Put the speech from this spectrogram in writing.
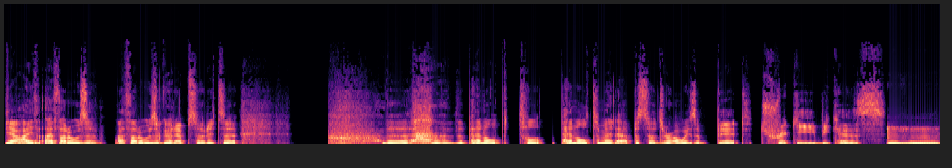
yeah, I I thought it was a I thought it was a good episode. It's a the the penult- penultimate episodes are always a bit tricky because mm-hmm.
